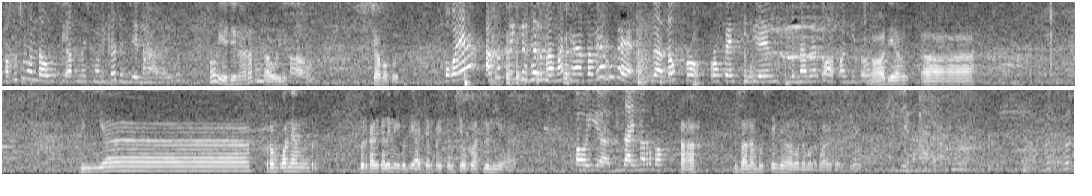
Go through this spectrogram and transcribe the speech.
aku cuma tahu si Agnes Monica dan Jenna Hara itu Oh iya Jenna Hara kamu tahu ini tahu siapa pun. pokoknya aku sering dengar namanya tapi aku kayak nggak tahu pro- profesi dia yang sebenarnya tuh apa gitu Oh dia eh, dia perempuan yang ber- berkali-kali mengikuti ajang fashion show kelas dunia. oh iya desainer toh ah. busana muslim dengan warna-warna kualitasnya. Jenna Hara good good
